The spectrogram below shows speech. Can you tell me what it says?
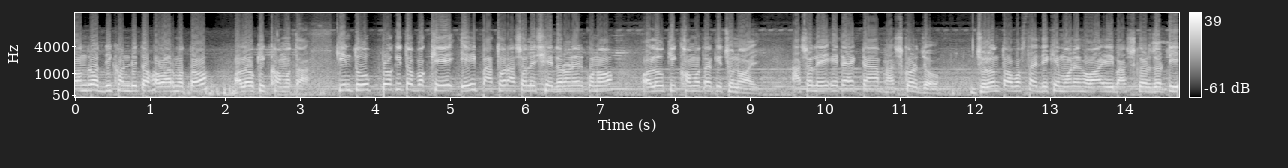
চন্দ্র দ্বিখণ্ডিত হওয়ার মতো অলৌকিক ক্ষমতা। কিন্তু প্রকৃতপক্ষে এই পাথর আসলে সে ধরনের কোনো অলৌকিক ক্ষমতার কিছু নয়। আসলে এটা একটা ভাস্কর্য। ঝুলন্ত অবস্থায় দেখে মনে হওয়া এই ভাস্কর্যটি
